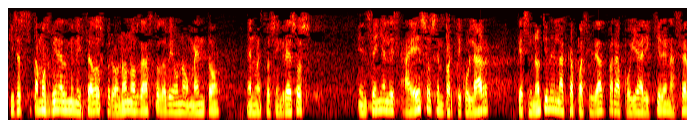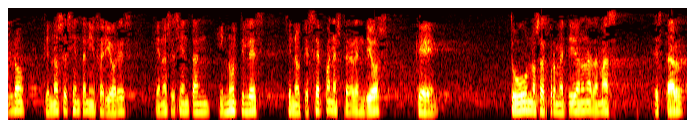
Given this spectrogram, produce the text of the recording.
quizás estamos bien administrados, pero no nos das todavía un aumento en nuestros ingresos. Enséñales a esos en particular que si no tienen la capacidad para apoyar y quieren hacerlo, que no se sientan inferiores, que no se sientan inútiles, sino que sepan esperar en Dios, que Tú nos has prometido no nada más estar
